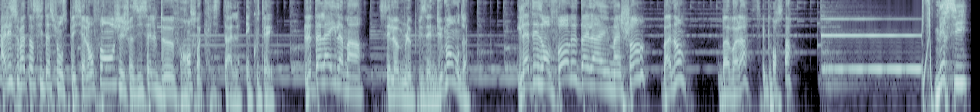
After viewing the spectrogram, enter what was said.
Allez, ce matin, citation spéciale enfant, j'ai choisi celle de François Cristal. Écoutez, le Dalai Lama, c'est l'homme le plus zen du monde. Il a des enfants, le Dalai machin Bah non. Bah voilà, c'est pour ça. Merci,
